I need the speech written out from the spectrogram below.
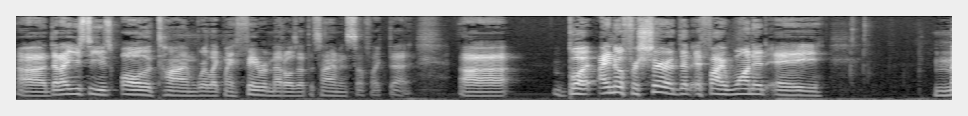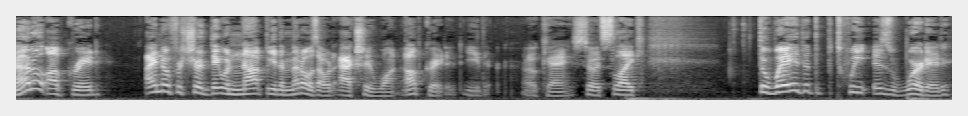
uh, that I used to use all the time were like my favorite medals at the time and stuff like that. Uh, but I know for sure that if I wanted a medal upgrade, I know for sure they would not be the medals I would actually want upgraded either. Okay, so it's like the way that the tweet is worded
